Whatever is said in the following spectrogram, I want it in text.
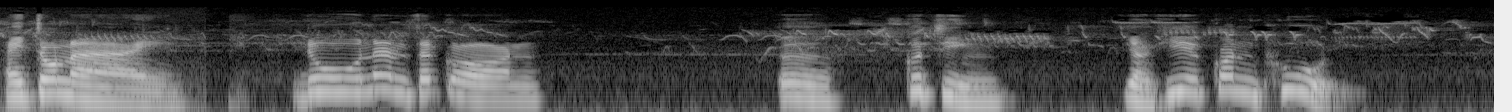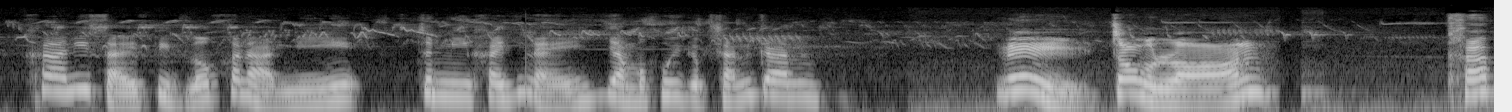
ไอ้เจ้านาย ดูนั่นซะก่อน เออ ก็จริง อย่างที่ไอ้ก้อนพูด ค่านิสัยติดลบขนาดนี้ จะมีใครที่ไหน อยากมาคุยกับฉันกัน นี่ เจ้าหลานครับ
